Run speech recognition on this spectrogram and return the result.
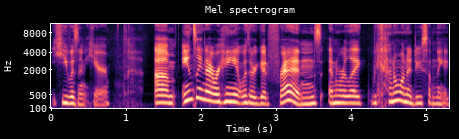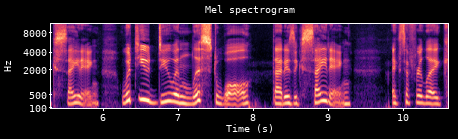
he wasn't here um, Ainsley and I were hanging out with our good friends, and we're like, we kind of want to do something exciting. What do you do in Listowel that is exciting, except for like,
